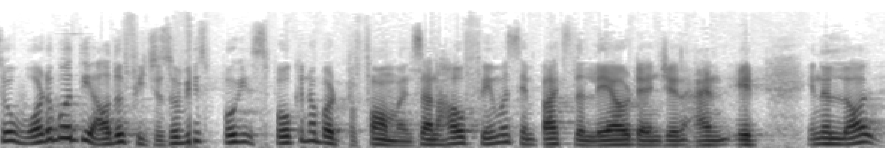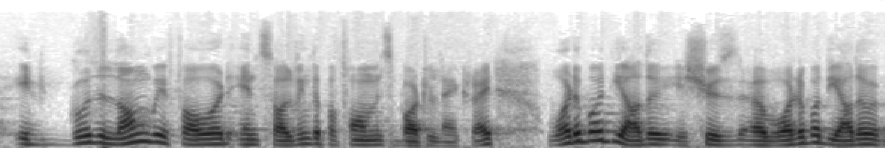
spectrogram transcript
So what about the other features? So we've spoken about performance and how Famous impacts the layout engine, and it in a lot it goes a long way forward in solving the performance bottleneck, right? What about the other issues? Uh, what about the other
